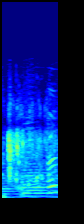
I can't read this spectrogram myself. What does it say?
Woo!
